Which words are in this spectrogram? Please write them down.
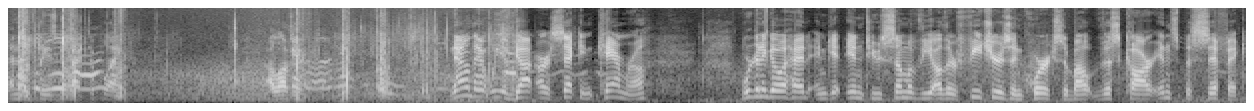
and then please go back to play. I love you. Now that we have got our second camera, we're gonna go ahead and get into some of the other features and quirks about this car in specific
